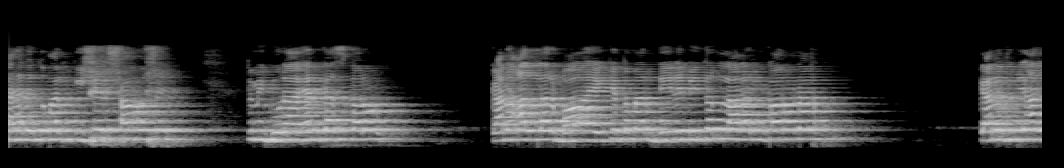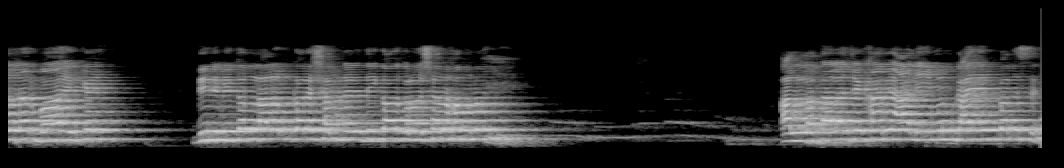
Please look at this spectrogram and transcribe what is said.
তাহলে তোমার কিসের সাহসে? তুমি গুনাহের কাজ করো। কেন আল্লাহর ভয়কে তোমার দিনের ভিতর লালন করো না? কেন তুমি আল্লাহর ভয়কে দিনের ভিতর লালন করে সামনের দিকে অগ্রসর হও না? আল্লাহ তালা যেখানে আলিমুল গায়েব বলেছেন,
